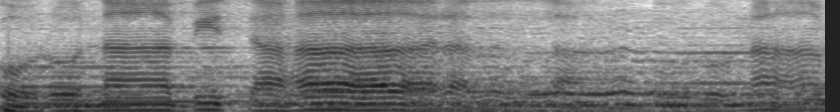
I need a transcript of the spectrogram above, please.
করুণা বিচার আল্লাহ।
